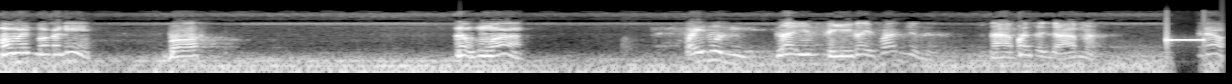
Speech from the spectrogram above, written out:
โมเมนต์บอกกันนี่บอแล้วหัวไปรุ่นไล่สีไล่ฟันอยู่นะดาพันสยามอะแล้ว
